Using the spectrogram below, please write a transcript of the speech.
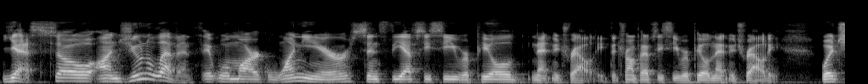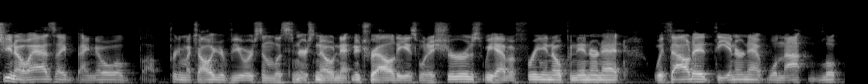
Yes. So on June 11th, it will mark one year since the FCC repealed net neutrality. The Trump FCC repealed net neutrality, which, you know, as I, I know uh, pretty much all your viewers and listeners know, net neutrality is what assures we have a free and open internet. Without it, the internet will not look,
